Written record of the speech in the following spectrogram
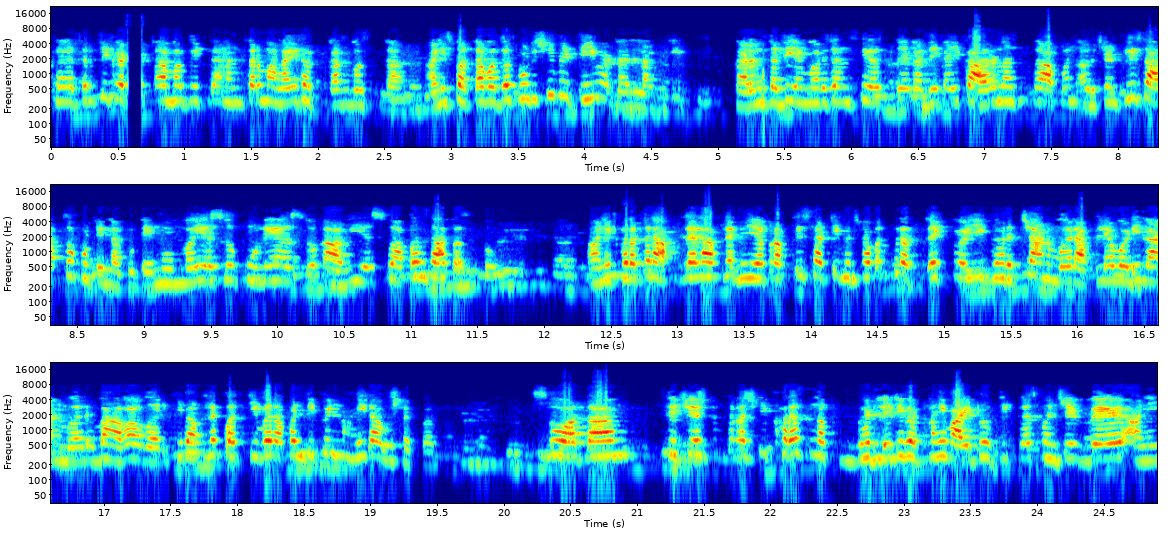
खरं तर ती घटना बघितल्यानंतर मलाही धक्काच बसला. आणि स्वतःबद्दल थोडीशी भीतीही वाटायला लागली. कारण कधी इमर्जन्सी असते कधी काही कारण असतं आपण अर्जंटली जातो कुठे ना कुठे. मुंबई असो पुणे असो गावी असो आपण जात असतो. आणि खरं तर आपल्याला आपल्या ध्येयप्राप्तीसाठी म्हणजे आपण प्रत्येक वेळी घरच्यांवर आपल्या वडिलांवर भावावर किंवा आपल्या पतीवर आपण डिपेंड नाही राहू शकत. सो आता सिच्युएशन तर अशी खरंच घडलेली घटना ही वाईट होती. प्लस म्हणजे वेळ आणि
